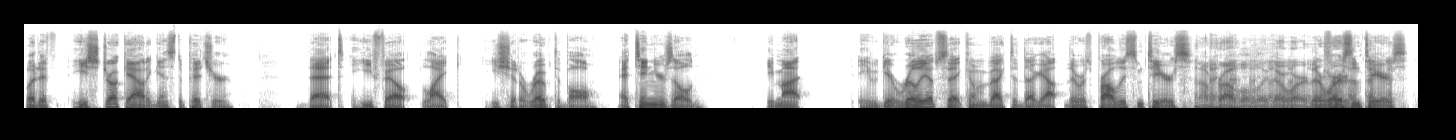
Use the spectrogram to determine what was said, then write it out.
But if he struck out against a pitcher that he felt like he should have roped the ball at 10 years old, he might he would get really upset coming back to the dugout. There was probably some tears. Not probably. There were. There were some tears.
